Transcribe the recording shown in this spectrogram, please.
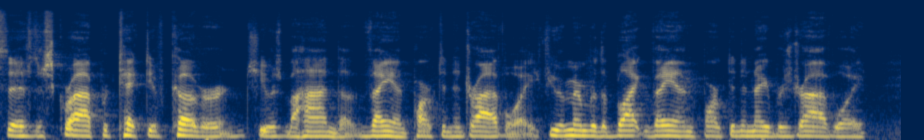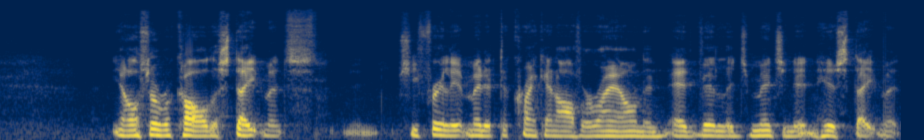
says describe protective cover, and she was behind the van parked in the driveway. If you remember the black van parked in the neighbor's driveway, you also recall the statements. She freely admitted to cranking off around, and Ed Village mentioned it in his statement.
